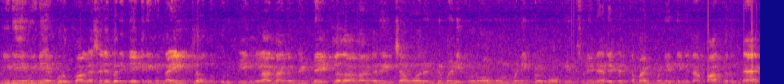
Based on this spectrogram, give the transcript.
விடிய விடிய கொடுப்பாங்க. சில பேர் கேட்குறீங்க நைட்டில் வந்து கொடுப்பீங்களா? நாங்கள் மிட் நைட்டில் தான் நாங்கள் ரீச் ஆவோம். ரெண்டு மணிக்கு வருவோம் மூணு மணிக்கு வருவோம் அப்படின்னு சொல்லி நிறைய பேர் கமெண்ட் பண்ணியிருந்தீங்க. நான் பார்த்துருந்தேன்.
